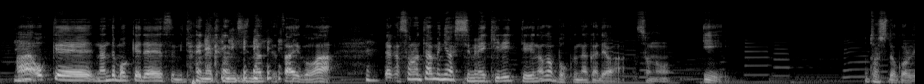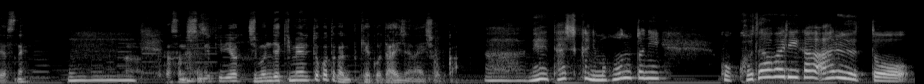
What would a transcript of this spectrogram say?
「ああ OK 何でも OK です」みたいな感じになって 最後は。だからそのためには締め切りっていうのが僕の中ではそのいい落としどころですね。うん。その締め切りを自分で決めるってことが結構大事じゃないでしょうか。あね確かにもう本当にこうこだわりがあると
